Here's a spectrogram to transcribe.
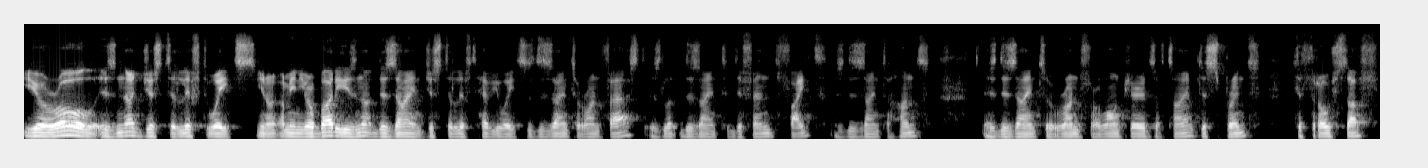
your role is not just to lift weights you know i mean your body is not designed just to lift heavy weights. It's designed to run fast is designed to defend fight is designed to hunt is designed to run for long periods of time to sprint to throw stuff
